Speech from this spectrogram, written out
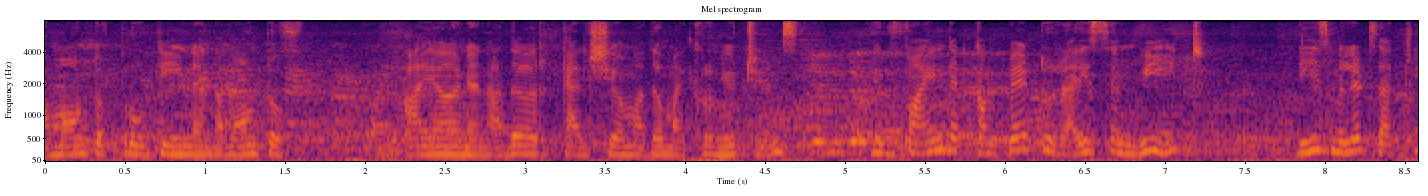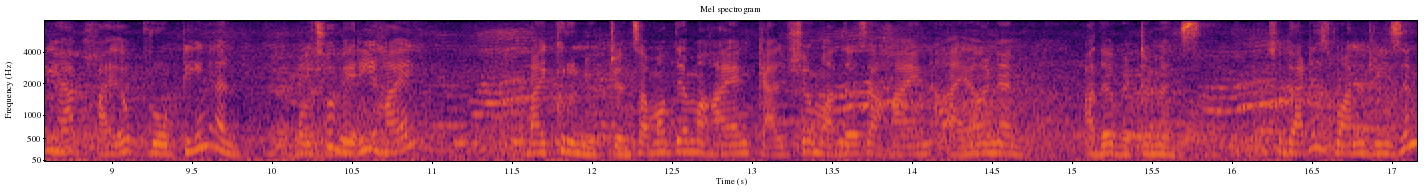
amount of protein and amount of iron and other calcium, other micronutrients, you'll find that compared to rice and wheat, these millets actually have higher protein and also very high micronutrients. Some of them are high in calcium, others are high in iron and other vitamins. So that is one reason.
